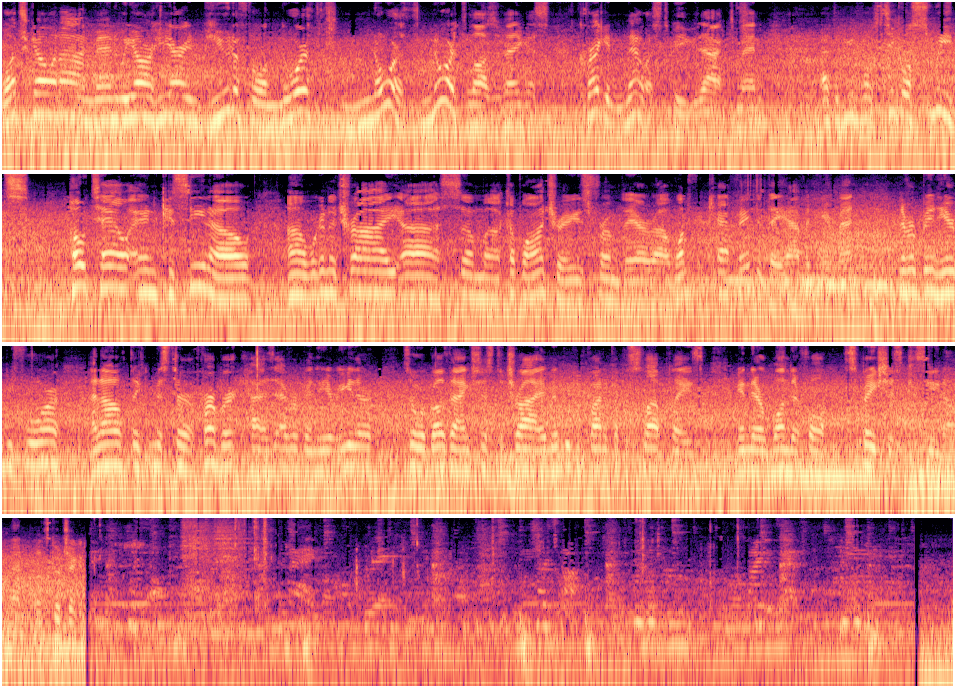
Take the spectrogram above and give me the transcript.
What's going on, man? We are here in beautiful North, North, North Las Vegas, Craig and Nellis to be exact, man, at the beautiful Siegel Suites Hotel and Casino. Uh, we're gonna try uh, some uh, couple entrees from their uh, wonderful cafe that they have in here, man. Never been here before, and I don't think Mr. Herbert has ever been here either. So we're both anxious to try, maybe we can find a couple slot plays in their wonderful, spacious casino, man. Let's go check it.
